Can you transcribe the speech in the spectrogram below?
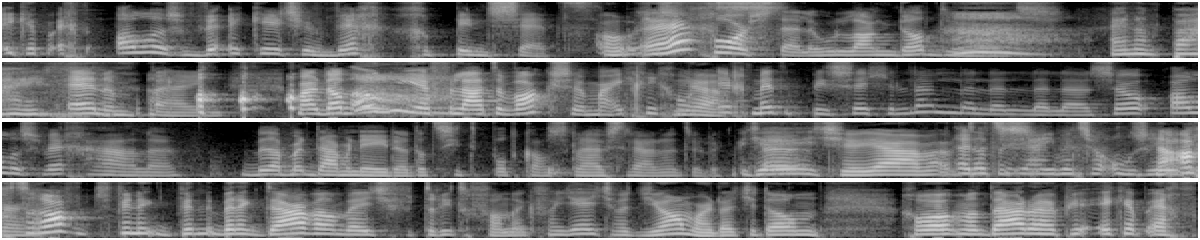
ik heb echt alles we- een keertje weggepincet. Oh, Moet echt? je voorstellen hoe lang dat duurt. En een pijn. En een pijn. Maar dan ook niet even laten waksen. Maar ik ging gewoon Ja. echt met een pincetje la, la, la, la, la, zo alles weghalen. Daar, daar beneden, dat ziet de podcastluisteraar natuurlijk. Eh, Jeetje, ja, maar dat dat is... ja, je bent zo onzeker. Nou, achteraf vind ik, ben, ben ik daar wel een beetje verdrietig van. Ik van, jeetje, wat jammer dat je dan gewoon... Want daardoor heb je... Ik heb echt...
